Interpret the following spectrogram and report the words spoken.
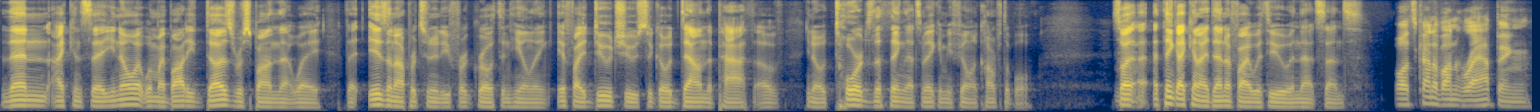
then I can say, you know what, when my body does respond that way, that is an opportunity for growth and healing. If I do choose to go down the path of you know towards the thing that's making me feel uncomfortable. So I, I think I can identify with you in that sense. Well, it's kind of unwrapping,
